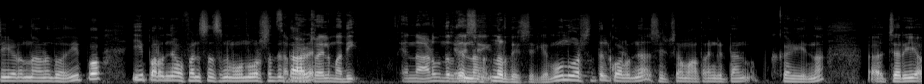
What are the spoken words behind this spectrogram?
ചെയ്യണം എന്നാണ് തോന്നി ഇപ്പോൾ ഈ പറഞ്ഞ ഒഫൻസസിന് മൂന്ന് വർഷത്തിൽ താഴെ മതി. എന്നാണ് നിർദ്ദേശിച്ചിരിക്കുന്നത്. മൂന്ന് വർഷത്തിൽ കുറഞ്ഞ ശിക്ഷ മാത്രം കിട്ടാൻ കഴിയുന്ന ചെറിയ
